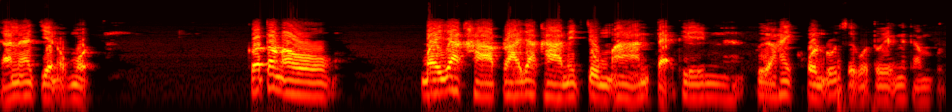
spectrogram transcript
ฉันอาเจียนออกหมด ก็ต้องเอาใบยาคาปลายาคาในจุ่มอาหารแตะที่ลิ้นนะเพื่อให้คนรู้สึกว่าตัวเองได้ทำบุญ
